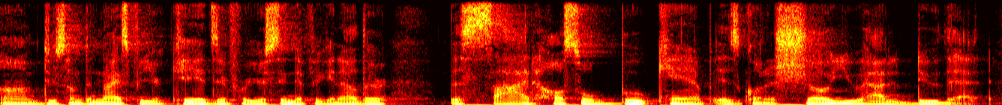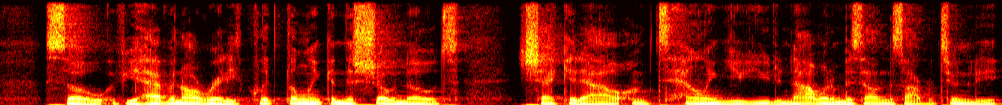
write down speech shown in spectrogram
um, do something nice for your kids or for your significant other, the Side Hustle Boot Camp is going to show you how to do that. So if you haven't already, click the link in the show notes, check it out. I'm telling you, you do not want to miss out on this opportunity.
